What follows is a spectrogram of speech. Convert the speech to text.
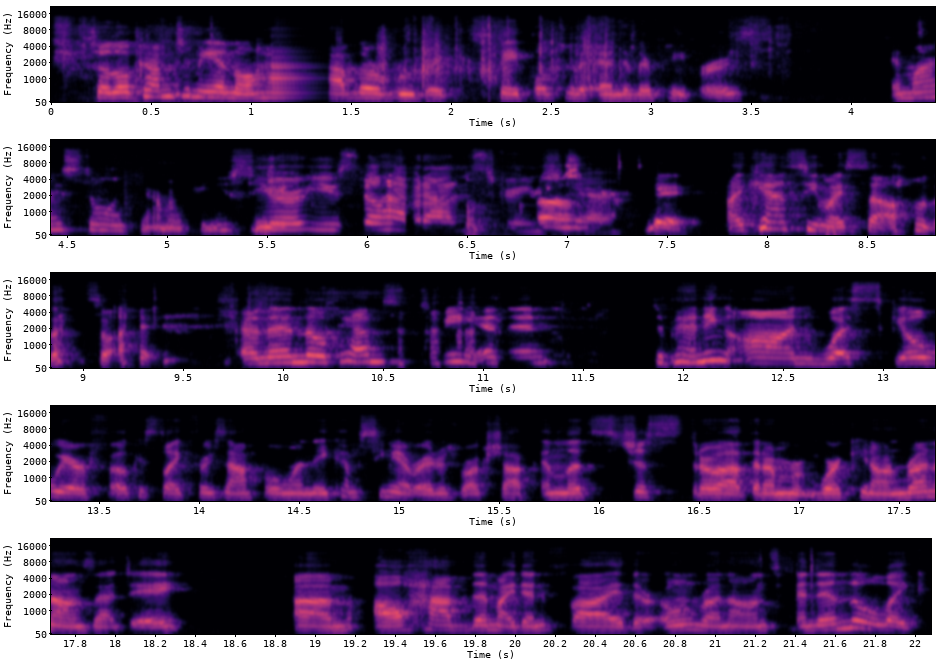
So they'll come to me and they'll have their rubric stapled to the end of their papers. Am I still on camera? Can you see? You're, you still have it on the screen um, Okay, I can't see myself. That's why. And then they'll come to me, and then depending on what skill we're focused, like for example, when they come see me at Writers Workshop, and let's just throw out that I'm working on run-ons that day, um, I'll have them identify their own run-ons, and then they'll like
